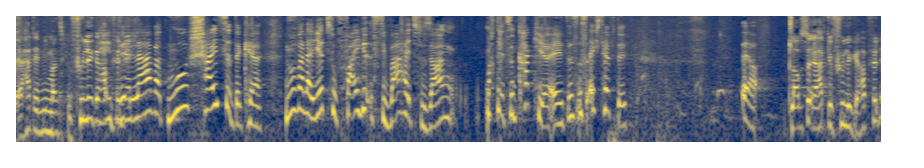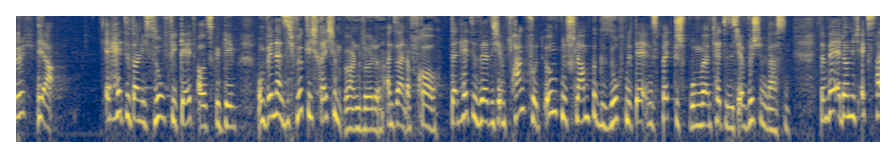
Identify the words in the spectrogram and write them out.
er hatte niemals Gefühle gehabt Ey, für der dich? labert nur Scheiße, der Kerl. Nur weil er jetzt so feige ist, die Wahrheit zu sagen, macht er jetzt so Kack hier, ey. Das ist echt heftig. Ja, Glaubst du, er hat Gefühle gehabt für dich? ja. Er hätte doch nicht so viel Geld ausgegeben. Und wenn er sich wirklich rächen wollen würde an seiner Frau, dann hätte er sich in Frankfurt irgendeine Schlampe gesucht, mit der er ins Bett gesprungen wäre und hätte sich erwischen lassen. Dann wäre er doch nicht extra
